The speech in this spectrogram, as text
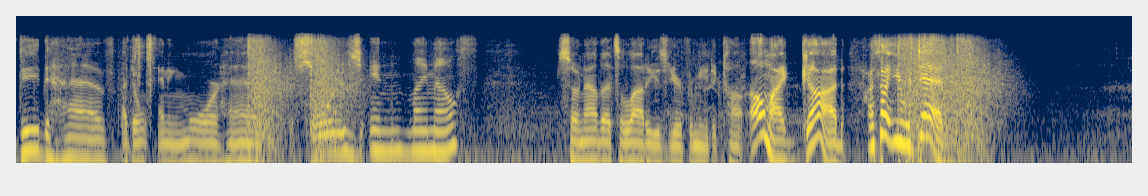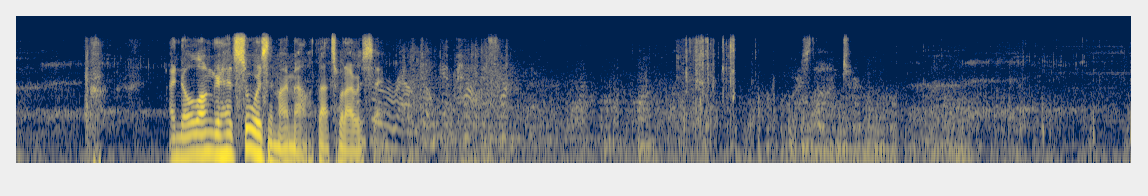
did have, I don't anymore have sores in my mouth. So now that's a lot easier for me to come. Oh my god! I thought you were dead! I no longer had sores in my mouth, that's what I was saying. Hunter around. Don't get pounced. Where's the hunter? I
